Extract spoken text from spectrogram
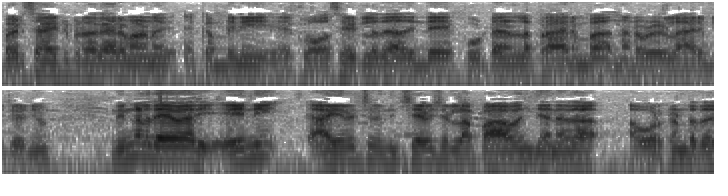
ബഡ്സ് ആക്ട് പ്രകാരമാണ് കമ്പനി ക്ലോസ് ആയിട്ടുള്ളത് അതിന്റെ പൂട്ടാനുള്ള പ്രാരംഭ നടപടികൾ ആരംഭിച്ചു കഴിഞ്ഞു. നിങ്ങൾ ദയവാതി ഇനി അയറിച്ച് നിക്ഷേപിച്ചിട്ടുള്ള പാവം ജനത ഓർക്കേണ്ടത്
